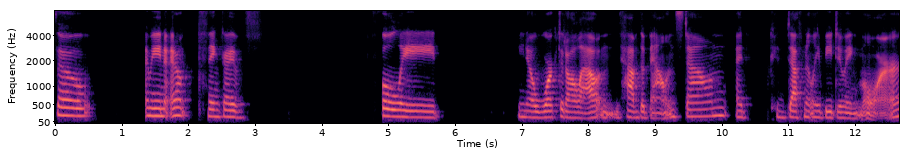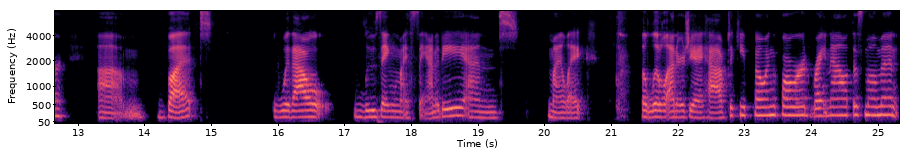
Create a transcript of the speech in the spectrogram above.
So i mean i don't think i've fully you know worked it all out and have the balance down. I could definitely be doing more um but without losing my sanity and my like the little energy I have to keep going forward right now at this moment,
